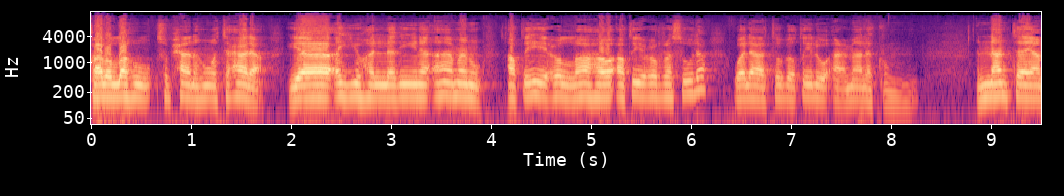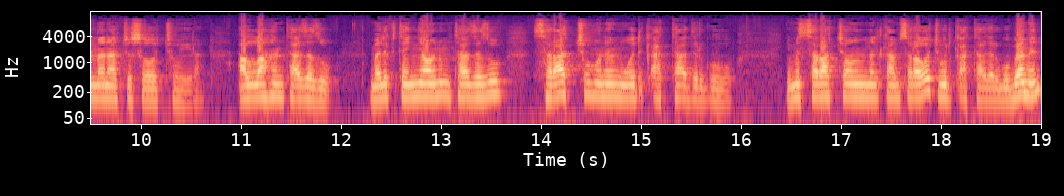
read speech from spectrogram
قال الله سبحانه وتعالى يا أيها الذين آمنوا أطيعوا الله وأطيعوا الرسول ولا تبطلوا أعمالكم እናንተ ያመናችሁ ሰዎች ሆይ ይላል አላህን ታዘዙ መልእክተኛውንም ታዘዙ ስራችሁንም ውድቅ አታድርጉ የምትሰራቸውን መልካም ስራዎች ውድቅ አታደርጉ በምን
